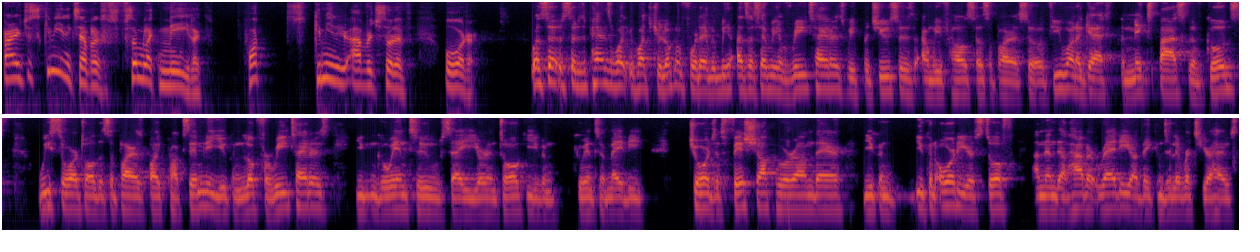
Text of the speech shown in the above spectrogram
Barry, just give me an example of someone like me, like what, give me your average sort of order. Well, so, so it depends what, what you're looking for, David. We, as I said, we have retailers, we have producers, and we have wholesale suppliers. So if you want to get the mixed basket of goods, we sort all the suppliers by proximity. You can look for retailers. You can go into, say, you're in Dalkey, you can go into maybe George's Fish Shop who are on there. You can you can order your stuff and then they'll have it ready or they can deliver it to your house.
